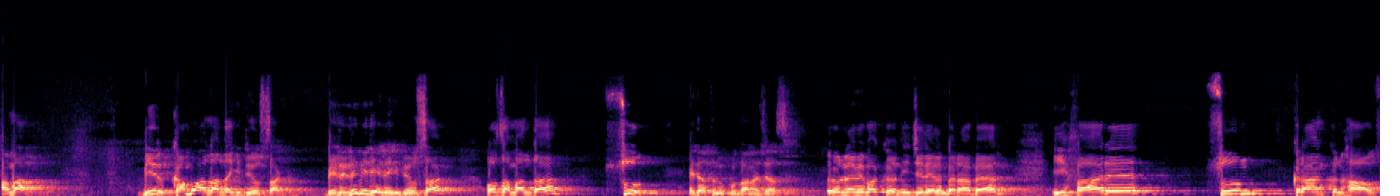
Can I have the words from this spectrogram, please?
Ama bir kamu alanına gidiyorsak, belirli bir yere gidiyorsak o zaman da su edatını kullanacağız. Örneğe bakın, inceleyelim beraber. İhfare zum Krankenhaus.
